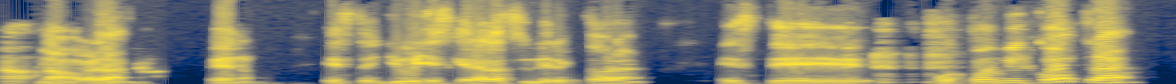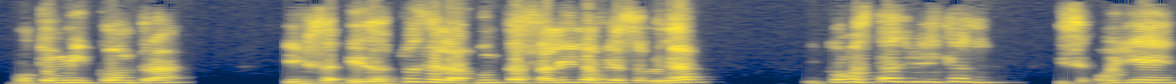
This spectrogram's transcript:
No, no ¿verdad? Bueno, este, Yuyis, que era la subdirectora, este, votó en mi contra, votó en mi contra, y, después de la junta salí y la fui a saludar. ¿Y cómo estás, Dice, oye,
